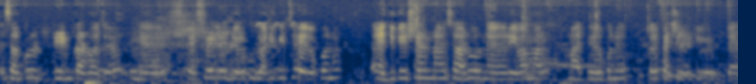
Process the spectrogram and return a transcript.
એ સરખું ટ્રેન કરવા જોઈએ ને સ્પેશિયલી જે લોકો ગરીબી છે એ લોકોને એજ્યુકેશન સારું અને રહેવા માટે એ લોકોને કોઈ ફેસિલિટી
